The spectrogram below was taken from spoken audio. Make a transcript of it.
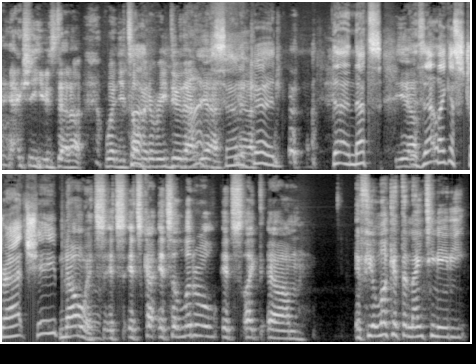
actually used that uh, when you told me to redo that. Yeah, Sounded yeah. good. And that's Yeah. is that like a strat shape? No, it's it's it's got it's a literal. It's like um, if you look at the 1980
